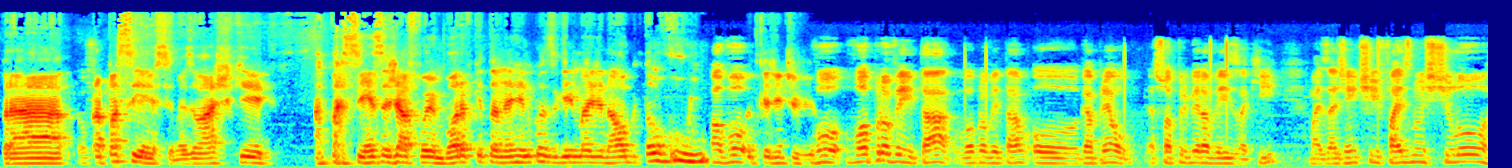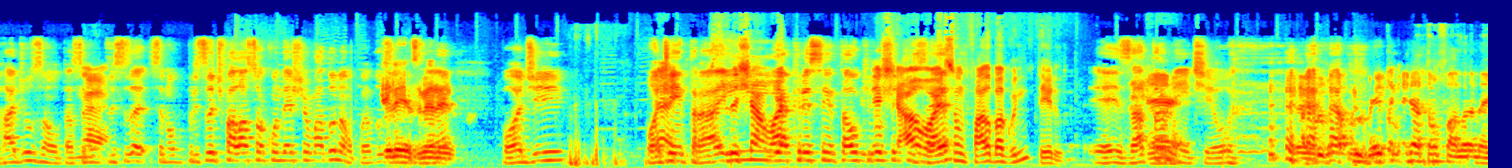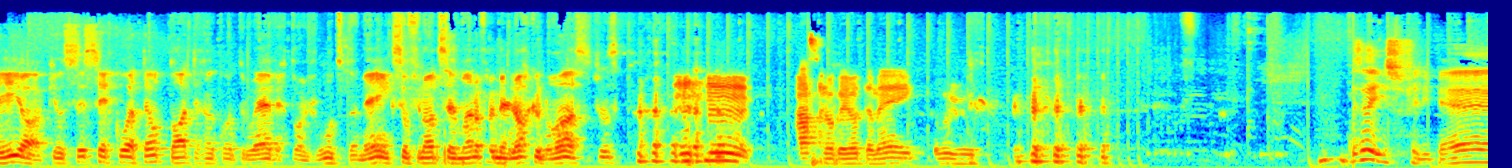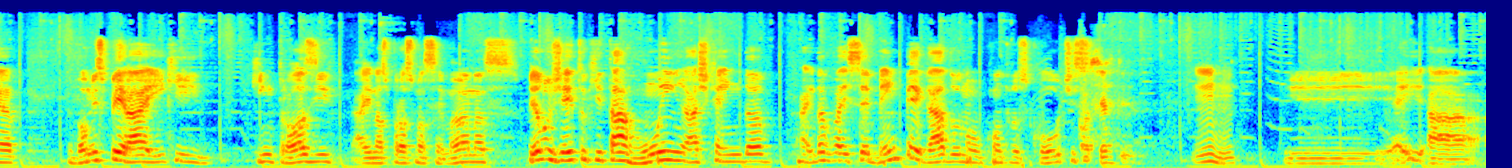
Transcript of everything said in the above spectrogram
para paciência, mas eu acho que a paciência já foi embora porque também a gente não conseguia imaginar algo tão ruim Ó, vou, quanto que a gente viu. Vou, vou aproveitar, vou aproveitar, o Gabriel, é sua primeira vez aqui, mas a gente faz no estilo rádiozão, tá? Você, É. não precisa, você não precisa de falar só quando é chamado, não. Quando você Beleza, quiser, beleza. Pode, pode É, entrar e, deixar o e Ar- acrescentar o que você Deixar o quiser. Alisson fala o bagulho inteiro. É, exatamente. Eu, Aproveita que já estão falando aí, ó, que você secou até o Tottenham contra o Everton junto também, que seu final de semana foi melhor que o nosso. Uhum. Arsenal ganhou também. Tamo junto. Mas é isso, Felipe. É... Vamos esperar aí que, que entrose aí nas próximas semanas. Pelo jeito que tá ruim, acho que ainda, ainda vai ser bem pegado no, contra os coaches. Com certeza. Uhum. E aí a,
